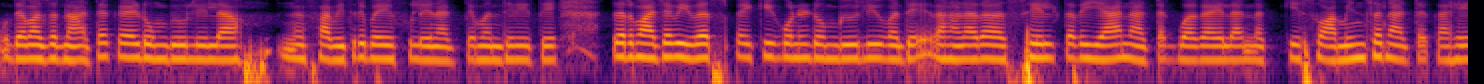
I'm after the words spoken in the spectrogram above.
उद्या माझं नाटक आहे डोंबिवलीला. सावित्रीबाई फुले नाट्यमंदिर इथे. जर माझ्या विवर्सपैकी कोणी डोंबिवलीमध्ये राहणारं असेल तर या नाटक बघायला नक्की स्वामींचं नाटक आहे.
